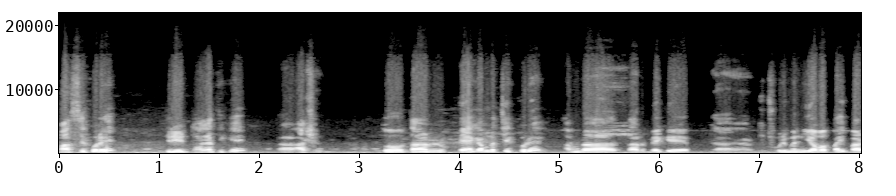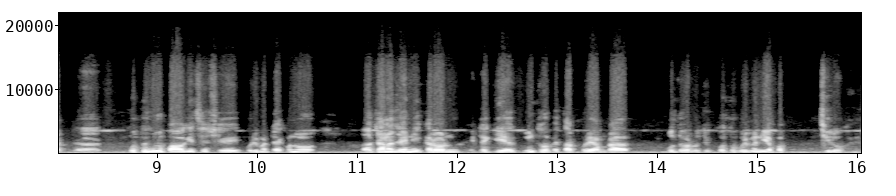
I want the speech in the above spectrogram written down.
বাসে করে তিনি ঢাকা থেকে আসেন। তো তার ব্যাগ আমরা চেক করে আমরা তার ব্যাগে কিছু পরিমাণ ইয়াবা পাই বাট কতগুলো পাওয়া গেছে সেই পরিমাণটা এখনও জানা যায়নি, কারণ এটা গিয়ে গুনতে হবে, তারপরে আমরা বলতে পারব যে কত পরিমাণ ইয়াবা ছিল ওখানে।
